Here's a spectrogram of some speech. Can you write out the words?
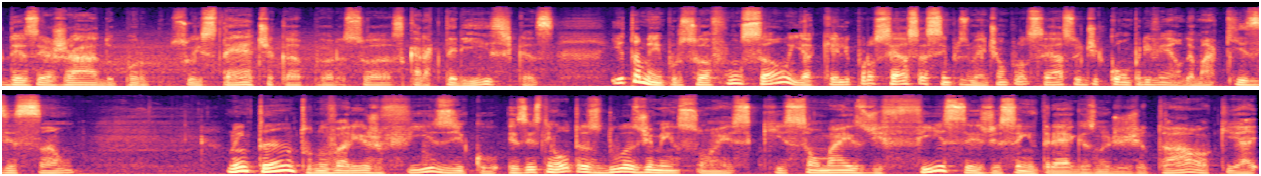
desejado por sua estética, por suas características e também por sua função, e aquele processo é simplesmente um processo de compra e venda, é uma aquisição. No entanto, no varejo físico, existem outras duas dimensões que são mais difíceis de ser entregues no digital, que é a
